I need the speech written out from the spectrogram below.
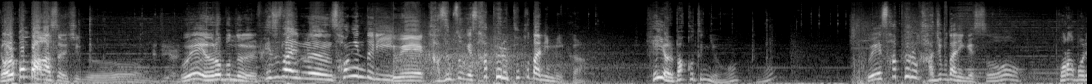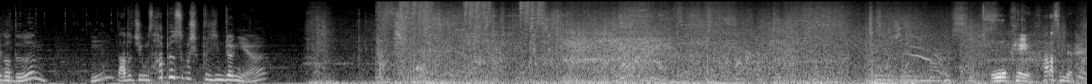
열번 박았어요 지금. 왜 여러분들 회사 다니는 성인들이 왜 가슴속에 사표를 품고 다닙니까? 걔 열받거든요. 어? 왜 사표를 가지고 다니겠어? 돌아버리거든. 응? 나도 지금 사표 쓰고 싶은 심정이야. 오케이 살았으면 됐다.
